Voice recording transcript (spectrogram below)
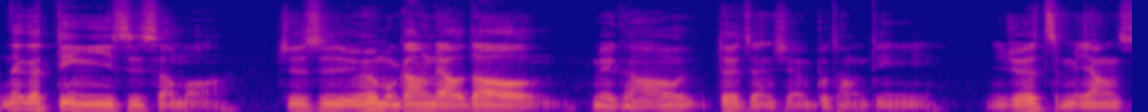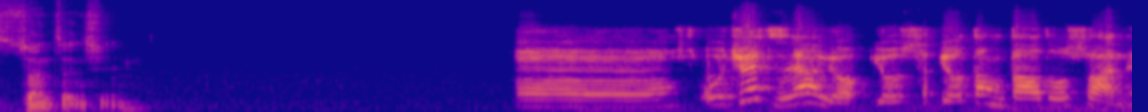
那个定义是什么？就是因为我们刚刚聊到每个人好像对整形有不同的定义，你觉得怎么样算整形？嗯，我觉得只要有有有动刀都算呢。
